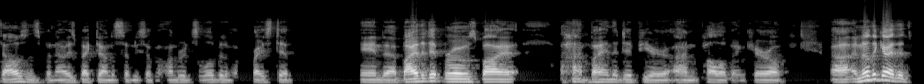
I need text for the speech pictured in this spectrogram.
8,000s, but now he's back down to 7,700. It's a little bit of a price dip. And uh, buy the dip, bros. Buy I'm buying the dip here on Paolo Banchero. Uh, another guy that's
